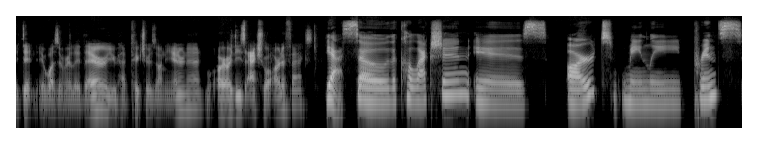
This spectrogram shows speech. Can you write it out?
it didn't, it wasn't really there. You had pictures on the internet, or are these actual artifacts? Yes. So the collection is art, mainly prints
